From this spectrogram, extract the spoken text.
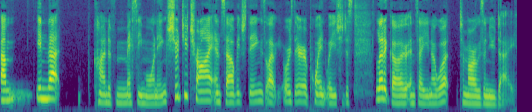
Um, in that kind of messy morning, should you try and salvage things, like, or is there a point where you should just let it go and say, you know what, tomorrow is a new day?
